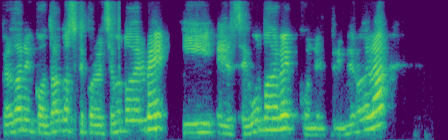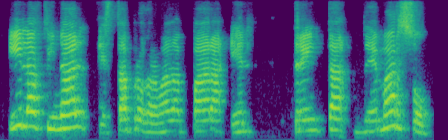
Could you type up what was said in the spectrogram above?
perdón, encontrándose con el segundo del B y el segundo del B con el primero del A y la final está programada para el 30 de marzo.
